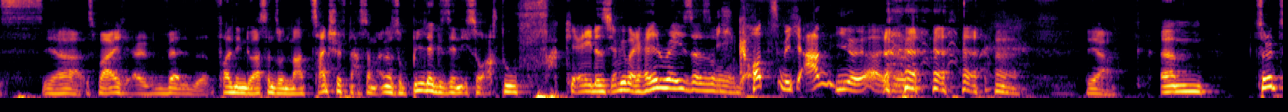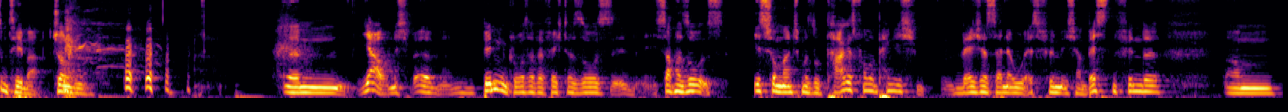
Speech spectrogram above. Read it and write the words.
Es, ja, es war ich, äh, vor allen Dingen, du hast dann so ein Zeitschriften, hast dann einmal so Bilder gesehen. Ich so, ach du fuck, ey, das ist ja wie bei Hellraiser so. Ich kotz mich an hier, ja. Also. ja. Ähm, zurück zum Thema. John Woo. ähm, ja, und ich äh, bin ein großer Verfechter so, es, ich sag mal so, es ist schon manchmal so tagesformabhängig, welcher seiner US-Filme ich am besten finde. Ähm,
